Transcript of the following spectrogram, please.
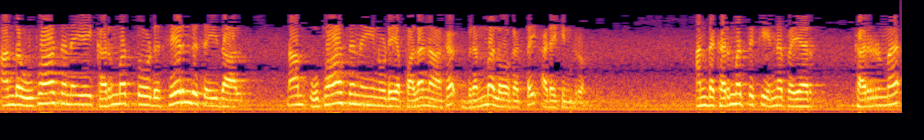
அந்த உபாசனையை கர்மத்தோடு சேர்ந்து செய்தால் நாம் உபாசனையினுடைய பலனாக பிரம்மலோகத்தை அடைகின்றோம். அந்த கர்மத்துக்கு என்ன பெயர்? கர்ம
